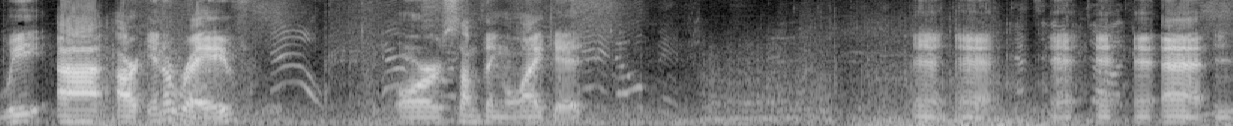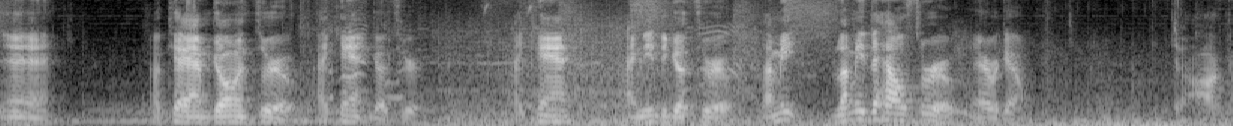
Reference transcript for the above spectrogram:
We uh, are in a rave. Or something like it. Get it open. Eh, eh, eh, eh, eh, eh, eh, eh. Okay, I'm going through. I can't go through. I can't. I need to go through. Let me, let me the hell through. There we go. Dog.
